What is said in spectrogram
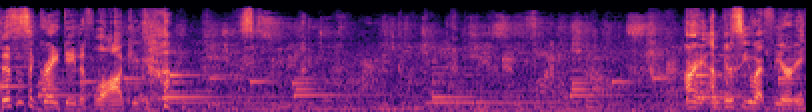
This is a great day to vlog, you guys. Alright, I'm gonna see you at Fury.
